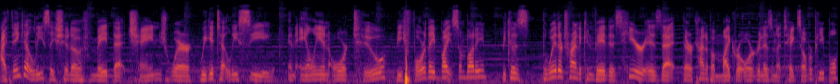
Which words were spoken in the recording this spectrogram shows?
I think at least they should have made that change where we get to at least see an alien or two before they bite somebody. Because the way they're trying to convey this here is that they're kind of a microorganism that takes over people,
